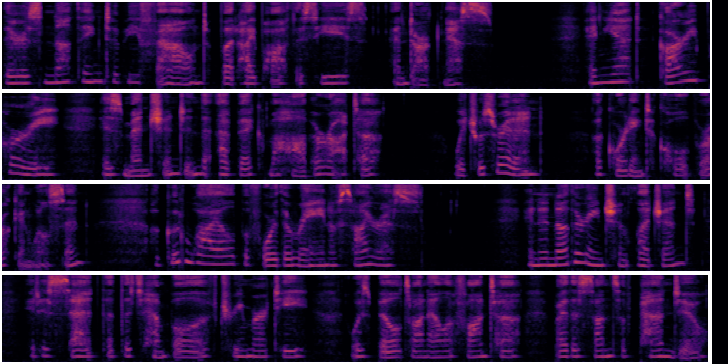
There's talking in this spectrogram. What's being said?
there is nothing to be found but hypotheses and darkness. And yet, Gharipuri is mentioned in the epic Mahabharata, which was written, according to Colebrooke and Wilson, a good while before the reign of Cyrus. In another ancient legend, it is said that the temple of Trimurti was built on Elephanta by the sons of Pandu,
